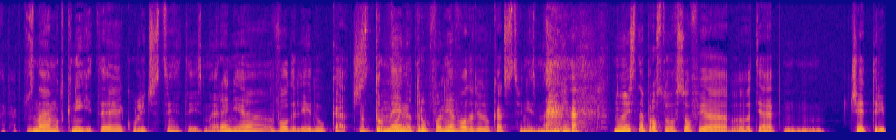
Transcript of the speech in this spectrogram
А, както знаем от книгите, количествените измерения водели до качествени... Натрупванията. Не, натрупвания водели до качествени измерения. Но наистина просто в София тя е м, 4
